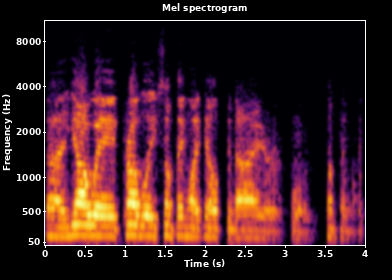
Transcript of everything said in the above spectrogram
Uh, Yahweh probably something like El Shaddai or, or something like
